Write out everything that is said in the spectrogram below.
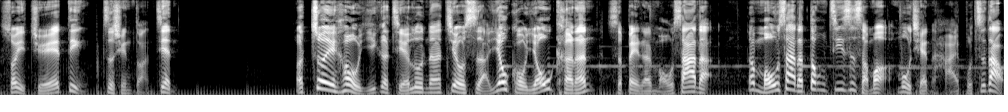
所以决定自寻短见。而最后一个结论呢，就是啊，优口有可能是被人谋杀的。那谋杀的动机是什么？目前还不知道。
